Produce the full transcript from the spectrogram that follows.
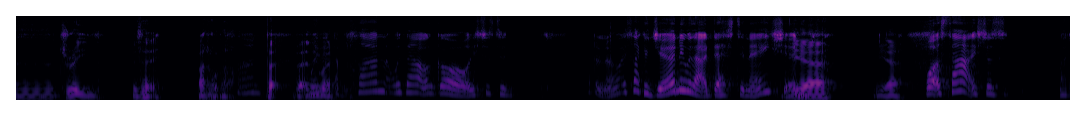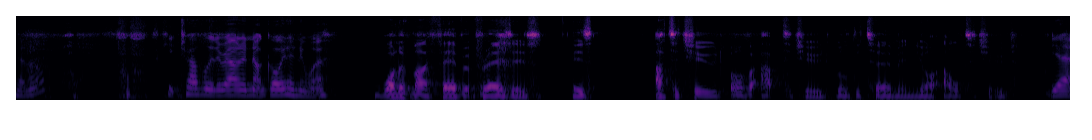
uh, dream? Is it? I don't know. Plan But but anyway, a plan without a goal, it's just a, I don't know. It's like a journey without a destination. yeah, yeah. What's that? It's just, I don't know. just keep traveling around and not going anywhere. one of my favourite phrases is attitude over aptitude will determine your altitude. Yeah.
